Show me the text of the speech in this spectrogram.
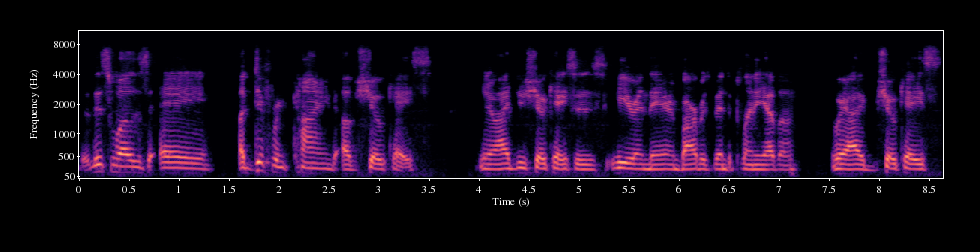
This was a a different kind of showcase. You know, I do showcases here and there, and Barbara's been to plenty of them, where I showcase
